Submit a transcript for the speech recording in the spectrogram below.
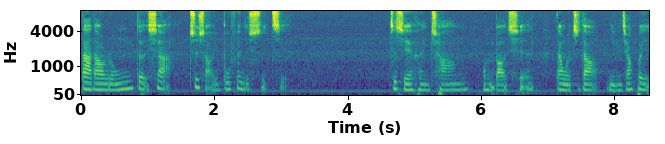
大到容得下至少一部分的世界。这些很长，我很抱歉。但我知道你们将会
